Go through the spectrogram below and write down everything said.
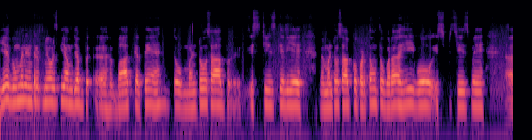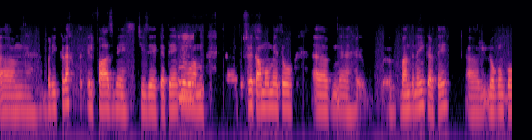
ये वुमेन इंटरप्रेन्योर्स की हम जब बात करते हैं तो मंटो साहब इस चीज़ के लिए मैं मंटो साहब को पढ़ता हूँ तो बड़ा ही वो इस चीज़ में बड़ी करख्त अल्फाज में चीज़ें कहते हैं कि वो हम दूसरे कामों में तो बंद नहीं करते लोगों को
